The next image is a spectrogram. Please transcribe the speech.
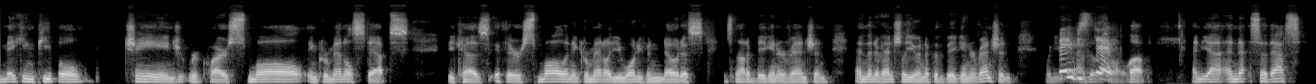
making people change requires small incremental steps because if they're small and incremental, you won't even notice. It's not a big intervention, and then eventually you end up with a big intervention when you Baby add those all up. And yeah, and that, so that's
